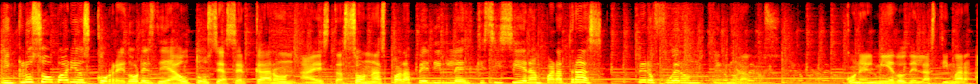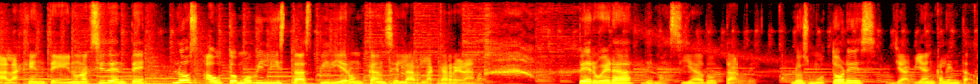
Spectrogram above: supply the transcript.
Incluso varios corredores de autos se acercaron a estas zonas para pedirles que se hicieran para atrás, pero fueron ignorados. Con el miedo de lastimar a la gente en un accidente, los automovilistas pidieron cancelar la carrera. Pero era demasiado tarde. Los motores ya habían calentado.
